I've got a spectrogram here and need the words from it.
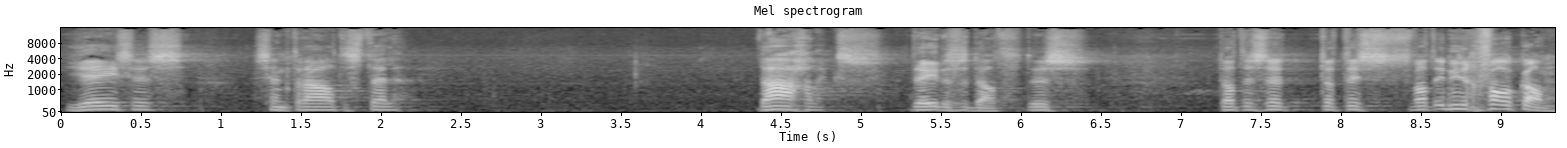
Jezus centraal te stellen. Dagelijks deden ze dat. Dus dat is, het, dat is wat in ieder geval kan.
